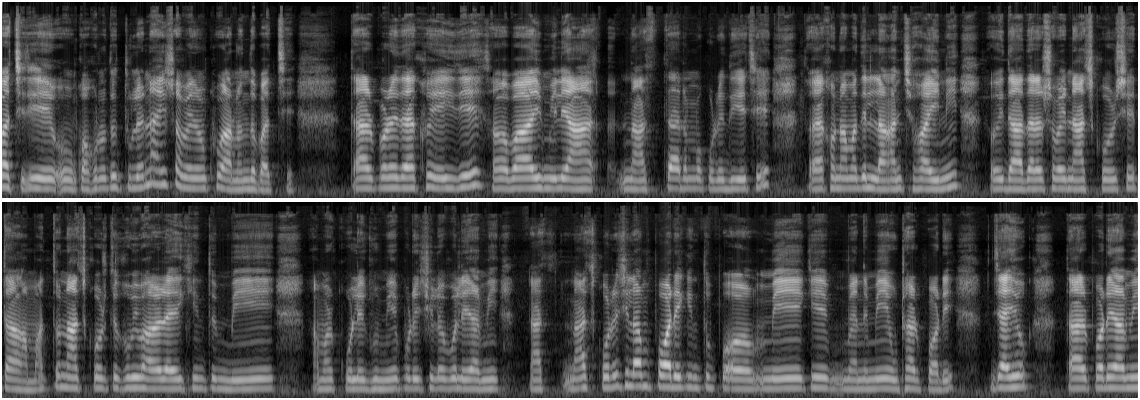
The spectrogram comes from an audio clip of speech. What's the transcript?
পাচ্ছে যে ও কখনো তো তুলে না এইসব, এরকম খুব আনন্দ পাচ্ছে। তারপরে দেখো এই যে সবাই মিলে নাচতে আরম্ভ করে দিয়েছে। তো এখন আমাদের লাঞ্চ হয়নি। ওই দাদারা সবাই নাচ করছে। তা আমার তো নাচ করতে খুবই ভালো লাগে, কিন্তু মেয়ে আমার কোলে ঘুমিয়ে পড়েছিল বলে আমি নাচ নাচ করেছিলাম পরে, কিন্তু মেয়েকে মানে মেয়ে ওঠার পরে। যাই হোক, তারপরে আমি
